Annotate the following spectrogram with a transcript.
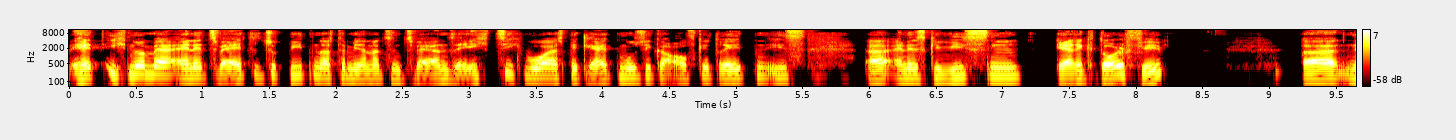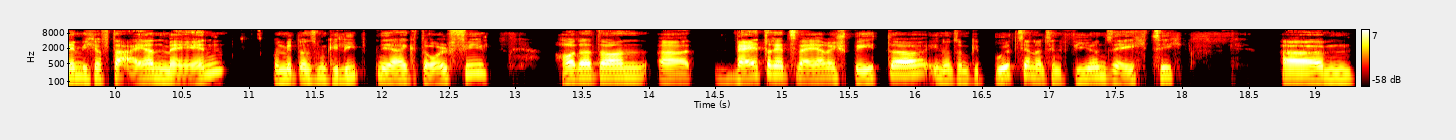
hätte ich nur mehr eine zweite zu bieten aus dem Jahr 1962, wo er als Begleitmusiker aufgetreten ist, äh, eines gewissen Eric Dolphy, äh, nämlich auf der Iron Man. Und mit unserem geliebten Eric Dolphy hat er dann äh, weitere zwei Jahre später, in unserem Geburtsjahr 1964, ähm,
